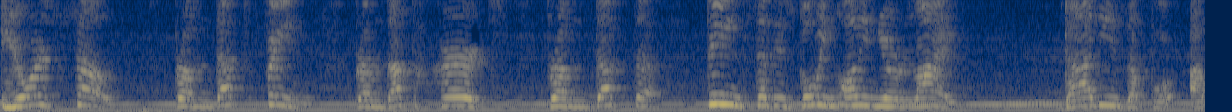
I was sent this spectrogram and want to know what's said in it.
yourself from that pain, from that hurts, from that uh, things that is going on in your life, that is a, a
